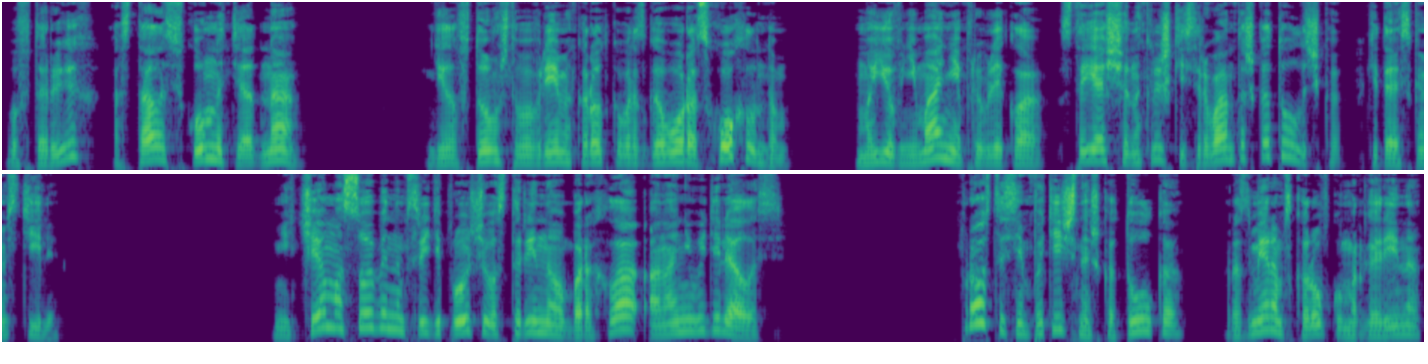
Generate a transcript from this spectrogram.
Во-вторых, осталась в комнате одна. Дело в том, что во время короткого разговора с Хохландом мое внимание привлекла стоящая на крышке серванта шкатулочка в китайском стиле. Ничем особенным среди прочего старинного барахла она не выделялась. Просто симпатичная шкатулка, размером с коробку маргарина,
